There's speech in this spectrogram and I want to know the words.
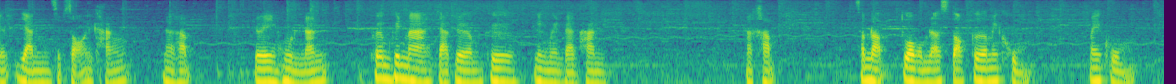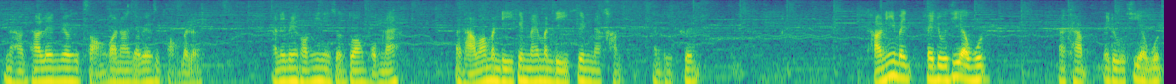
1ยัน 12 อีกครั้งนะครับ โดยหุ่นนั้น พิ่มขึ้นมาจากเดิมคือ 18,000 นะครับสำหรับตัวผมแล้วสต็อกเกอร์ไม่คุ้มไม่คุ้มนะครับ ถ้าเล่นเวล 12 ก็น่าจะเวล 12 ไปเลย อันนี้เป็นความคิดเห็นส่วนตัวของผมนะ แต่ถามว่ามันดีขึ้นไหมมันดีขึ้นนะครับ มันดีขึ้น คราวนี้ไปไปดูที่อาวุธนะครับ ไปดูที่อาวุธ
